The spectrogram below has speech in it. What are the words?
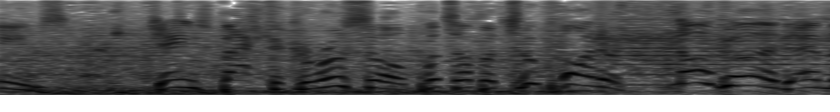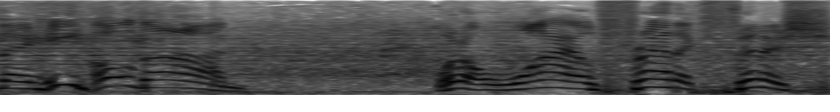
James. James back to Caruso. Puts up a two-pointer. No good. And the Heat hold on. What a wild, frantic finish.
